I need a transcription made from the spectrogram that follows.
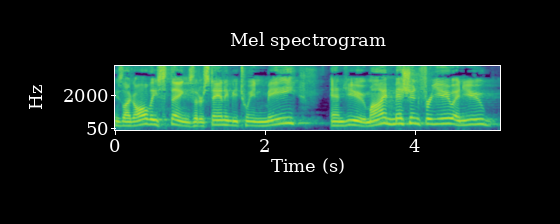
He's like, all these things that are standing between me and you, my mission for you and you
